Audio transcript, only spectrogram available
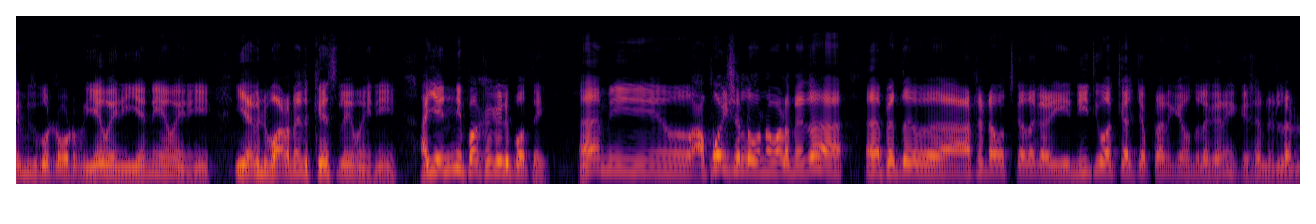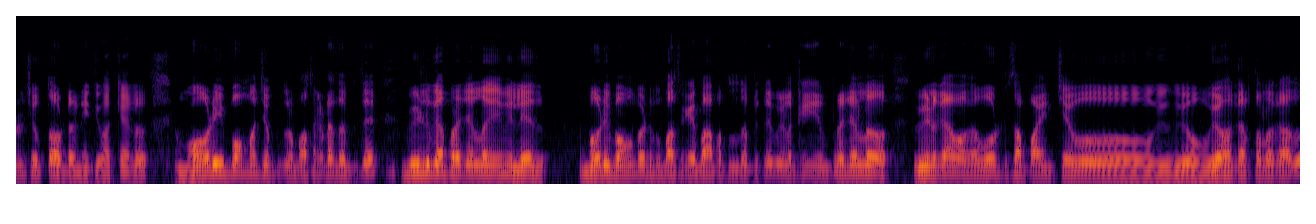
ఎనిమిది కోట్ల కొడుకు ఏమైనాయి? ఇవన్నీ ఏమైనాయి? ఇవన్నీ వాళ్ళ మీద కేసులు ఏమైనాయి? అవన్నీ పక్కకి వెళ్ళిపోతాయి. మీ అపోజిషన్లో ఉన్న వాళ్ళ మీద పెద్ద అటెండ్ అవ్వచ్చు కదా? ఈ నీతి వాక్యాలు చెప్పడానికి ఏముందిలే కానీ కిషన్ రెడ్డి లాంటి చెప్తూ ఉంటారు నీతి వాక్యాలు. మోడీ బొమ్మ చెప్పుకుని బతకడం తప్పితే వీళ్ళుగా ప్రజల్లో ఏమీ లేదు. మోడీ బొమ్మ పెట్టుకుని బతకే బాపతులు తప్పితే వీళ్ళకి ప్రజల్లో వీళ్ళుగా ఒక ఓటు సంపాదించే వ్యూహకర్తలు కాదు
